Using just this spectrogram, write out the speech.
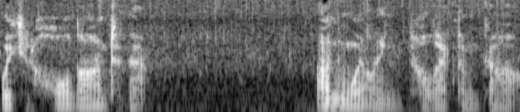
we can hold on to them, unwilling to let them go.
